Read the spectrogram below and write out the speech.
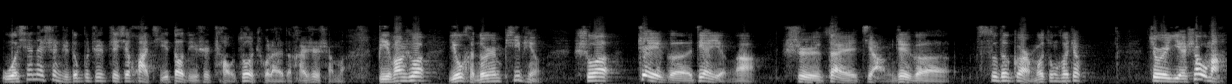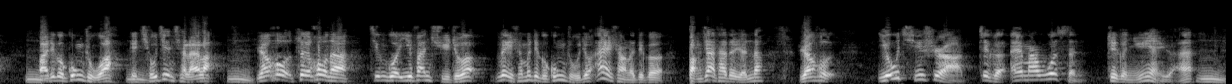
我现在甚至都不知这些话题到底是炒作出来的还是什么。比方说，有很多人批评说这个电影啊。是在讲这个斯德哥尔摩综合症，就是野兽嘛，把这个公主啊给囚禁起来了，嗯，然后最后呢，经过一番曲折，为什么这个公主就爱上了这个绑架她的人呢？然后，尤其是啊，这个艾玛沃森这个女演员，嗯，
